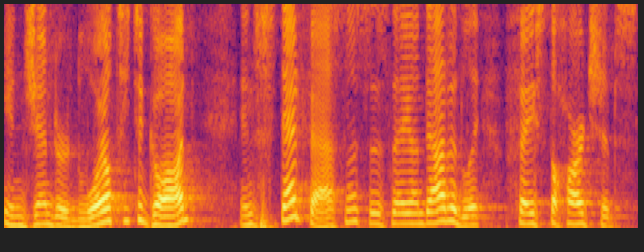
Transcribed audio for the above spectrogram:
engendered loyalty to God and steadfastness as they undoubtedly faced the hardships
